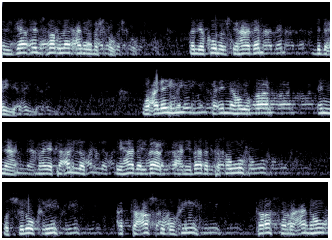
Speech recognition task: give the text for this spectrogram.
الجائز فضلا عن المشروع بل يكون اجتهادا بدعيا. وعليه فإنه يقال إن ما يتعلق بهذا الباب يعني باب التصوف والسلوك فيه التعصب فيه ترسم عنه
